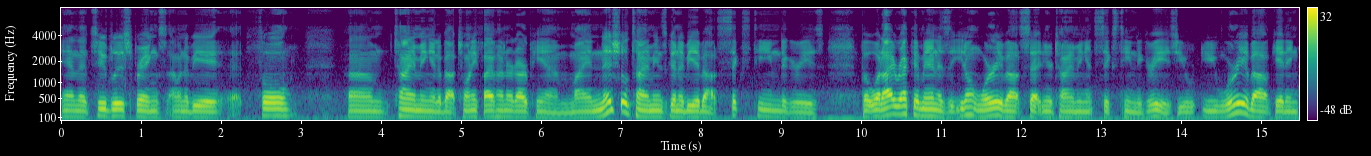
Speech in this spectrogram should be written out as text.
and the two blue springs, I'm going to be at full um, timing at about 2500 RPM. My initial timing is going to be about 16 degrees. But what I recommend is that you don't worry about setting your timing at 16 degrees. You, you worry about getting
